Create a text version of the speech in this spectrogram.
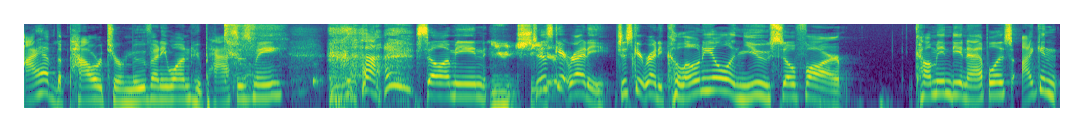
I have the power to remove anyone who passes me. so I mean, You cheater. just get ready. Just get ready. Colonial and you so far come Indianapolis. I can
